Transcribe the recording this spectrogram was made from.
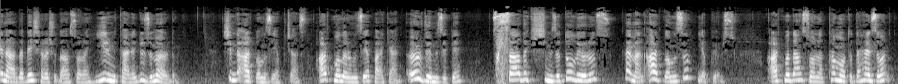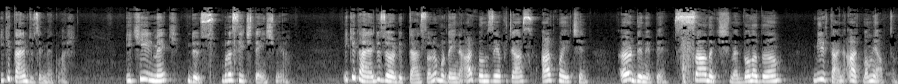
Kenarda 5 haraşodan sonra 20 tane düzümü ördüm. Şimdi artmamızı yapacağız. Artmalarımızı yaparken ördüğümüz ipi sağdaki şişimize doluyoruz. Hemen artmamızı yapıyoruz. Artmadan sonra tam ortada her zaman 2 tane düz ilmek var. 2 ilmek düz. Burası hiç değişmiyor. 2 tane düz ördükten sonra burada yine artmamızı yapacağız. Artma için ördüğüm ipi sağdaki şişime doladım. Bir tane artmamı yaptım.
